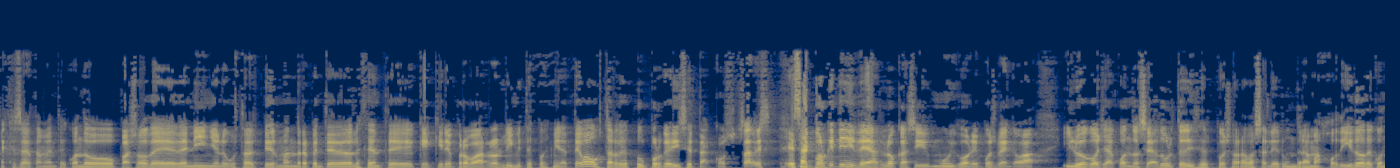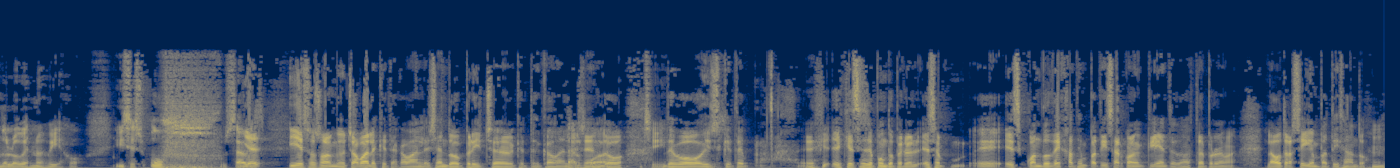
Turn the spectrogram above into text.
Es que exactamente, cuando pasó de, de niño le gustaba Spider-Man, de repente de adolescente que quiere probar los límites, pues mira, te va a gustar Deadpool porque dice tacos, ¿sabes? Exacto. Porque tiene ideas locas y muy gore, pues venga, va. Y luego ya cuando sea adulto dices, pues ahora va a salir un drama jodido de cuando lo ves no es viejo. Y dices, uff, Y, ¿sabes? es- y esos son los mismos chavales que te acaban leyendo Preacher, que te acaban Tal leyendo sí. The Voice, que te... Es que es que ese es punto, pero ese, eh, es cuando dejas de empatizar con el cliente donde está el problema. La otra sigue empatizando Hmm.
